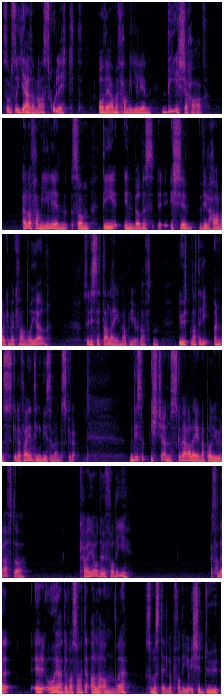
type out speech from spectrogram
som så gjerne skulle likt å være med familien de ikke har, eller familien som de innbyrdes ikke vil ha noe med hverandre å gjøre. Så de sitter alene på julaften, uten at de ønsker det. For én ting er de som ønsker det. Men de som ikke ønsker å være alene på julaften, hva gjør du for de? For det Å ja, det var sånn at det er alle andre som må stille opp for de, og ikke du.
